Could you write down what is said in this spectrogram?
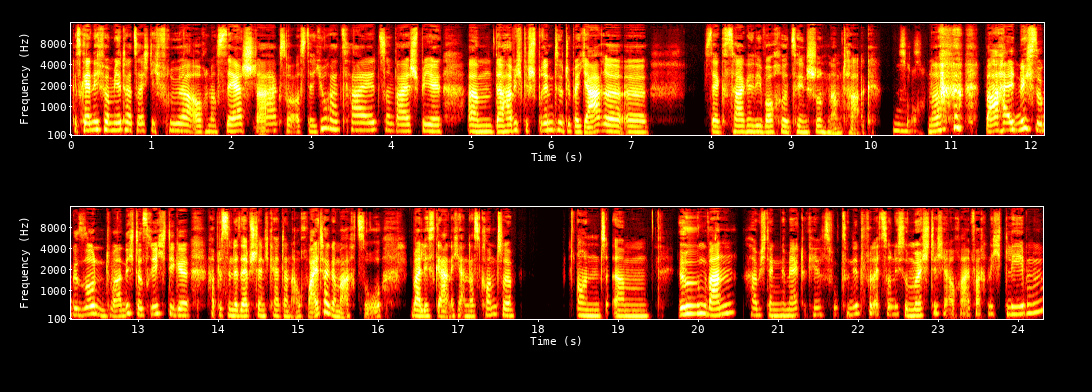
das kenne ich von mir tatsächlich früher auch noch sehr stark, so aus der Jurazeit zum Beispiel. Ähm, da habe ich gesprintet über Jahre, äh, sechs Tage die Woche, zehn Stunden am Tag. Mhm. So, ne? War halt nicht so gesund, war nicht das Richtige. Habe das in der Selbstständigkeit dann auch weitergemacht, so, weil ich es gar nicht anders konnte. Und ähm, irgendwann habe ich dann gemerkt, okay, das funktioniert vielleicht so nicht, so möchte ich auch einfach nicht leben.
